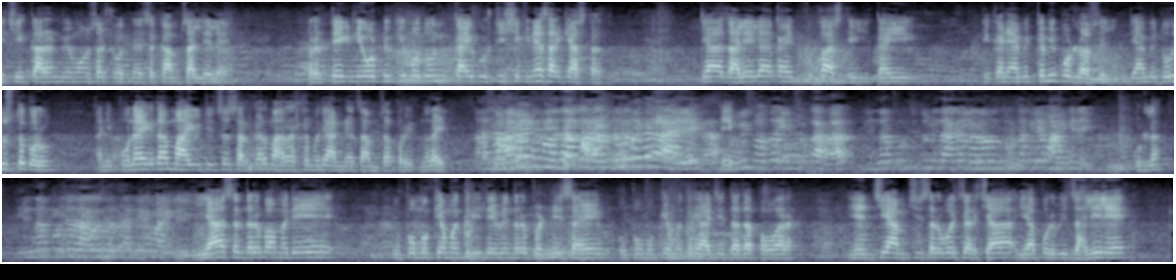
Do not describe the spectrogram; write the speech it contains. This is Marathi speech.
याची कारण मीमांसा शोधण्याचं काम चाललेलं आहे. प्रत्येक निवडणुकीमधून काही गोष्टी शिकण्यासारख्या असतात. त्या झालेल्या काही चुका असतील काही ठिकाणी आम्ही कमी पडलो असेल ते आम्ही दुरुस्त करू आणि पुन्हा एकदा महायुतीचं सरकार महाराष्ट्रामध्ये आणण्याचा आमचा प्रयत्न राहील. कुठला? या संदर्भामध्ये उपमुख्यमंत्री देवेंद्र फडणवीस साहेब उपमुख्यमंत्री अजितदादा पवार यांची आमची सर्व चर्चा यापूर्वी झालेली आहे.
